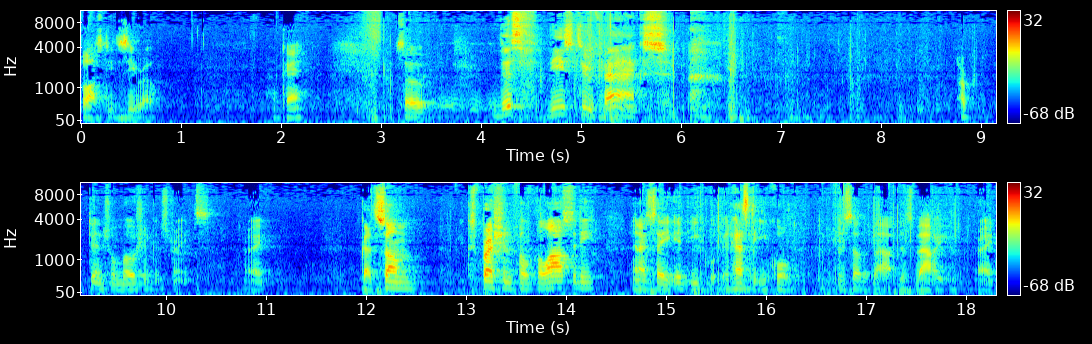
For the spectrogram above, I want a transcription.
velocity of zero. Okay? So this, these two facts are potential motion constraints, right? Got some expression for velocity, and I say it, equal, it has to equal this, other, this value, right?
